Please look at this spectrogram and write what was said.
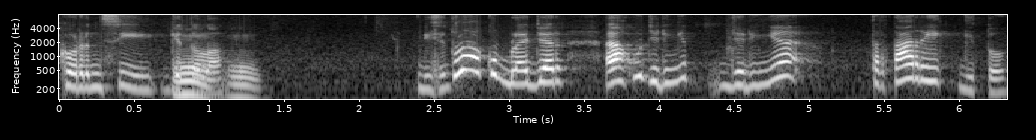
currency gitu loh. Hmm. Di situlah aku belajar, aku jadinya jadinya tertarik gitu.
